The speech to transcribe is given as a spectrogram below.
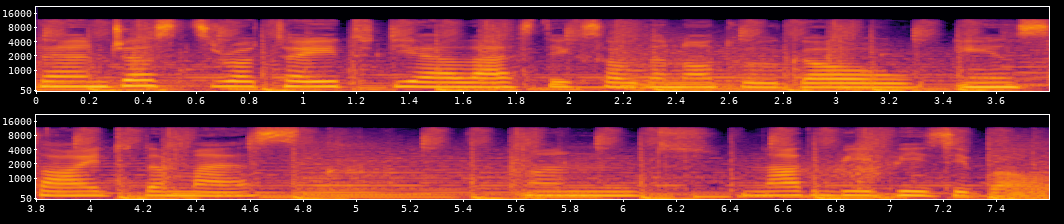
Then just rotate the elastic so the knot will go inside the mask and not be visible.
